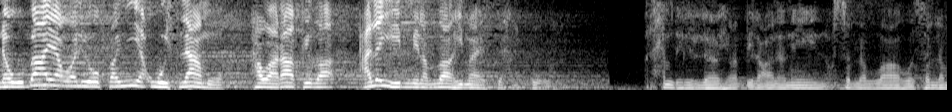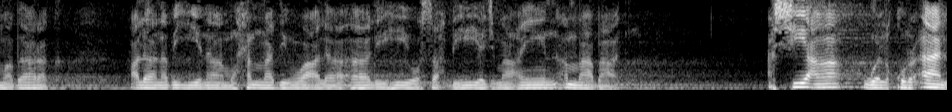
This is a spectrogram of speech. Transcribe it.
na ubaya waliofanyia uislamu hawa rafidha alaihim min Allah ma yastahiqun alhamdulillah rabbil alamin sallallahu wa sallam wa barak على نبينا محمد وعلى آله وصحبه أجمعين أما بعد الشيعة والقرآن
